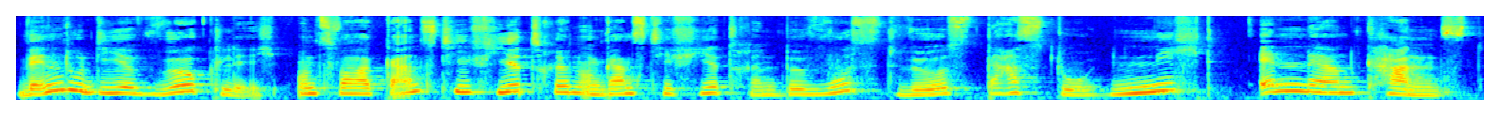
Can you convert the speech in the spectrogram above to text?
Wenn du dir wirklich, und zwar ganz tief hier drin und ganz tief hier drin, bewusst wirst, dass du nicht ändern kannst,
